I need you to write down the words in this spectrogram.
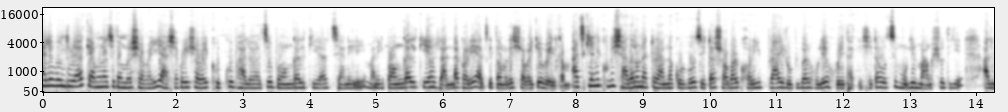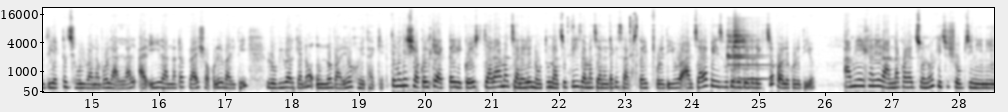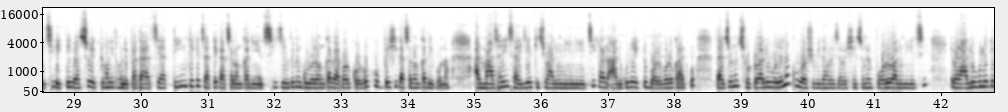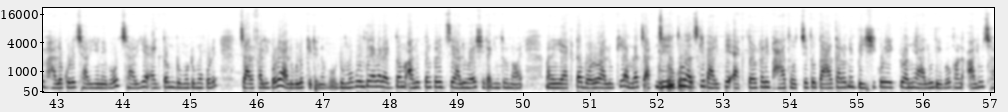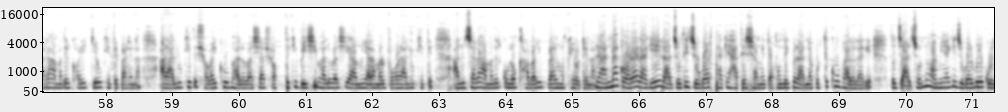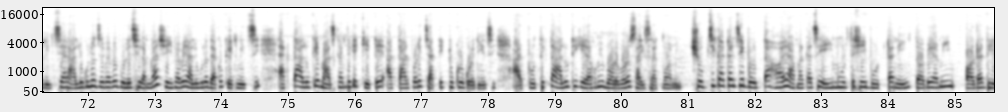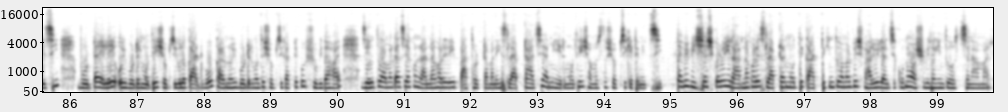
Hello বন্ধুরা, কেমন আছো তোমরা সবাই? আশা করি সবাই খুব খুব ভালো আছো বঙ্গাল কেয়ার চ্যানেলে। মানে বঙ্গাল কেয়ার রান্নাঘরে আজকে তোমাদের সবাইকে ওয়েলকাম আজকে আমি খুবই সাধারণ একটা রান্না করব যেটা সবার ঘরেই প্রায় রবিবার হলে হয়ে থাকে। সেটা হচ্ছে মুরগির মাংস দিয়ে আলু দিয়ে একটা ঝোল বানাবো লাল লাল। আর এই রান্নাটা প্রায় সকলের বাড়িতেই রবিবার কেন অন্য বারেও হয়ে থাকে। তোমাদের সকলকে একটাই রিকোয়েস্ট যারা আমার চ্যানেলে নতুন আছো প্লিজ আমার চ্যানেলটাকে সাবস্ক্রাইব করে দিও। আর যারা ফেসবুকে ভিডিওটা দেখছ ফলো করে দিও। আমি এখানে রান্না করার জন্য কিছু সবজি নিয়ে নিয়েছি। দেখতেই পাচ্ছ একটুখানি ধনেপাতা আছে আর তিন থেকে চারটে কাঁচা লঙ্কা নিয়েছি। যেহেতু আমি গুঁড়ো লঙ্কা ব্যবহার করব খুব বেশি কাঁচা লঙ্কা দেবো না। আর মাঝারি সাইজের কিছু আলু নিয়ে নিয়েছি কারণ আলুগুলো একটু বড় বড় কাটবো। তার জন্য ছোট আলু হলে না খুব অসুবিধা হয়ে যাবে সেজন্য বড় আলু নিয়েছি। এবার আলুগুলোকে ভালো করে ছাড়িয়ে নেব ছাড়িয়ে একদম ডুমো ডুমো করে চার ফালি করে আলুগুলো কেটে নেব। ডুমো বলতে আবার একদম আলুর তরকারির যে আলু হয় সেটা কিন্তু নয়। মানে এই একটা বড় আলুকে আমরা যেহেতু আজকে বাড়িতে এক তরকারি ভাত হচ্ছে তো তার কারণে বেশি করে একটু আমি আলু দেবো, কারণ আলু ছাড়া আমাদের ঘরে কেউ খেতে পারে না। আর আলু খেতে সবাই খুব ভালোবাসে, আর সব থেকে বেশি ভালোবাসি আমি আর আমার বর আলু খেতে। আলু ছাড়া আমাদের কোনো খাবারই প্রায় মুখে ওঠে না। রান্না করার আগে যদি জোগাড় থাকে হাতের সামনে, তখন দেখবে রান্না করতে খুব ভালো লাগে। তো যার জন্য আমি আগে জোগাড়গুলো করে নিচ্ছি। আর আলুগুলো যেভাবে বলেছিলাম না, সেইভাবেই আলুগুলো দেখো কেটে নিচ্ছি। একটা আলুকে মাঝখান থেকে কেটে আর তারপরে চারটে টুকরো করে নিয়েছি। আর প্রত্যেকটা আলু ঠিক এরকমই বড় বড় সাইজ রাখব আমি। সবজি কাটার যে বোর্ডটা হয়, আমার কাছে এই মুহূর্তে সেই বোর্ডটা নেই। তবে আমি অর্ডার দিয়েছি। বোর্ডটা এলে ওই বোর্ডের মধ্যেই সবজিগুলো কাটবো। কারণ ওই বোর্ডের মধ্যে সবজি কাটতে খুব সুবিধা হয়। যেহেতু আমার কাছে এখন রান্নাঘরের এই পাথরটা মানে এই স্ল্যাবটা আছে, আমি এর মধ্যেই সমস্ত সবজি কেটে নিচ্ছি। তবে বিশ্বাস করো, এই রান্নাঘরের স্ল্যাবটার মধ্যে কাটতে কিন্তু আমার বেশ ভালোই লাগছে। কোনো অসুবিধা কিন্তু হচ্ছে না আমার।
